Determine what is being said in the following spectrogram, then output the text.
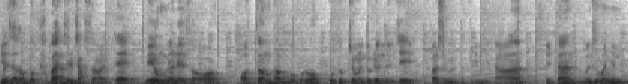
인사동법 답안지를 작성할 때 내용 면에서 어떤 방법으로 고득점을 노렸는지 말씀을 부탁드립니다. 일단 문수건님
